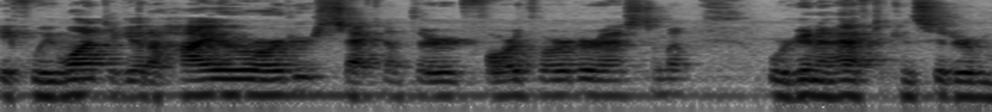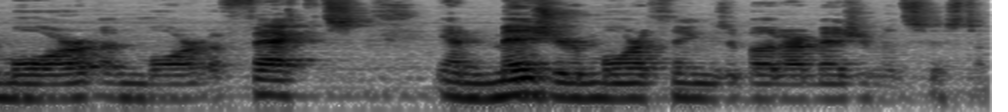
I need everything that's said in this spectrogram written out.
If we want to get a higher order, second, third, fourth order estimate, we're going to have to consider more and more effects and measure more things about our measurement system.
